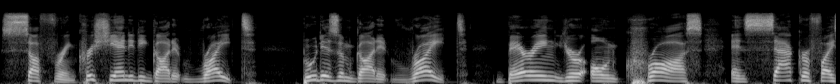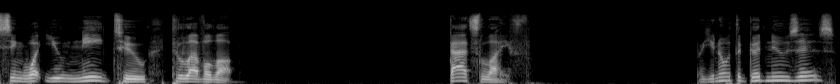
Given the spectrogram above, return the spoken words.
suffering. Christianity got it right Buddhism got it right. bearing your own cross and sacrificing what you need to to level up. That's life. But you know what the good news is?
